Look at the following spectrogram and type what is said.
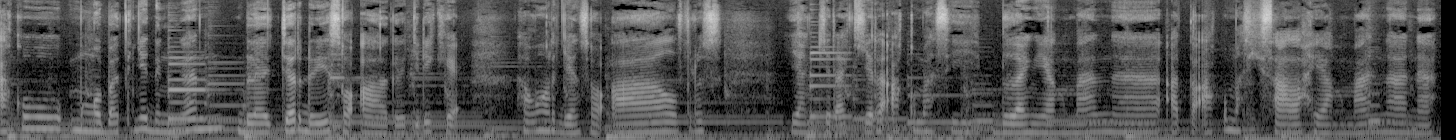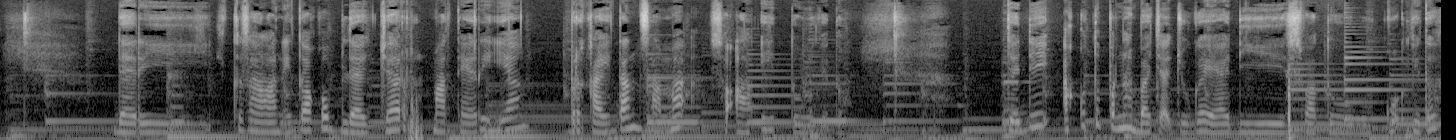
aku mengobatinya dengan belajar dari soal gitu. Jadi kayak aku ngerjain soal terus yang kira-kira aku masih blank yang mana atau aku masih salah yang mana. Nah dari kesalahan itu aku belajar materi yang berkaitan sama soal itu gitu. Jadi aku tuh pernah baca juga ya di suatu buku gitu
